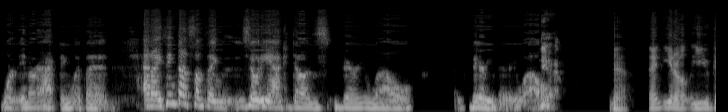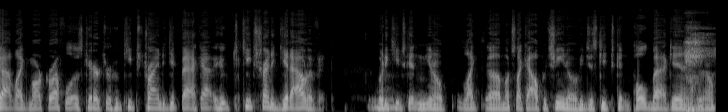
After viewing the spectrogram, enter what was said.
were interacting with it. And I think that's something Zodiac does very well. Like very, very well. Yeah. Yeah. And you know, you've got like Mark Ruffalo's character who keeps trying to get back out, who keeps trying to get out of it, but he Mhm. keeps getting, you know, like uh, much like Al Pacino, he just keeps getting pulled back in, you know.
